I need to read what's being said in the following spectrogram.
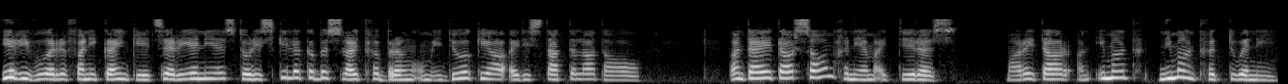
Hier die woorde van die kynkie het Sirenius tot die skielike besluit gebring om Idokia uit die stad te laat haal, want hy het haar saamgeneem uit Tyrus. maar het haar aan iemand, niemand getoon nie,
